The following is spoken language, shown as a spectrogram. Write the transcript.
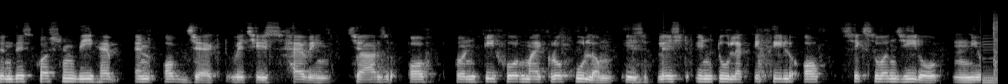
In this question we have an object which is having charge of 24 microcoulomb is placed into electric field of 610 newton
